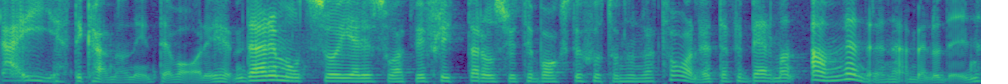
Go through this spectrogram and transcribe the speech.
Nej, det kan han inte varit. Däremot så är det så att vi flyttar oss ju tillbaka till 1700-talet. Därför Bellman använder den här melodin.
